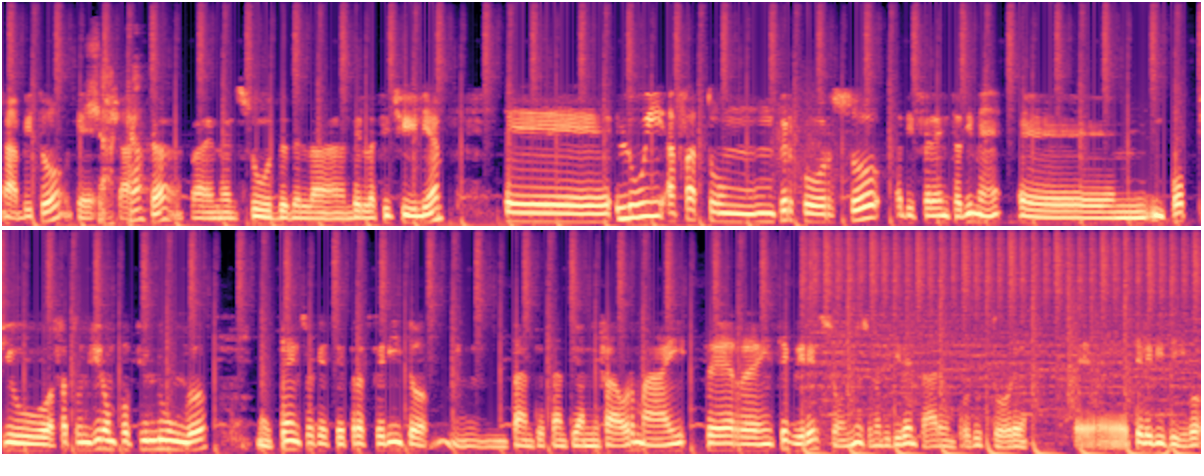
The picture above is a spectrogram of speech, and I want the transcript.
abito, che Sciacca. è Sciacca, qua nel sud della, della Sicilia. E lui ha fatto un, un percorso, a differenza di me, ehm, più, ha fatto un giro un po' più lungo, nel senso che si è trasferito mh, tanti e tanti anni fa ormai per inseguire il sogno insomma, di diventare un produttore eh, televisivo.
